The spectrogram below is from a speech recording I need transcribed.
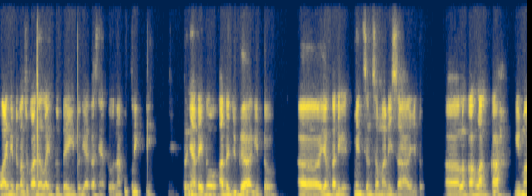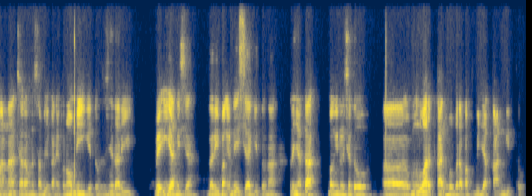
line itu kan suka ada line today itu di atasnya tuh. Nah aku klik nih. Ternyata itu ada juga gitu uh, yang tadi mention sama Nisa gitu. Eh, langkah-langkah uh, gimana cara menstabilkan ekonomi gitu khususnya dari BI ya Nis ya dari Bank Indonesia gitu. Nah ternyata Bank Indonesia tuh uh, mengeluarkan beberapa kebijakan gitu.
